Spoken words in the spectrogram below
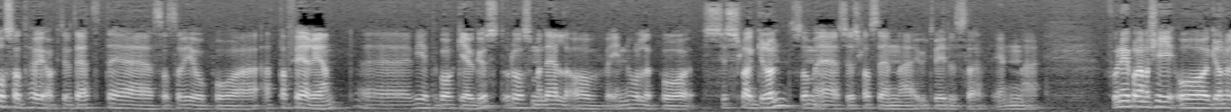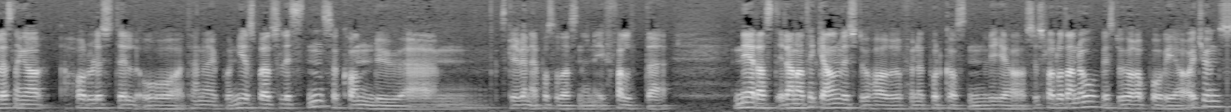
Fortsatt høy aktivitet. Det satser vi jo på etter ferien. Eh, Vi er tilbake i august, og da som en del av innholdet på Sysla grønn, som er Sysla sin eh, utvidelse innen eh, fornybar energi og grønne løsninger. Har du lyst til å tegne deg på nyhetsbrevslisten, så kan du skrive inn e-postadressen din i feltet nederst i denne artikkelen hvis du har funnet podkasten via sysla.no. Hvis du hører på via iTunes,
